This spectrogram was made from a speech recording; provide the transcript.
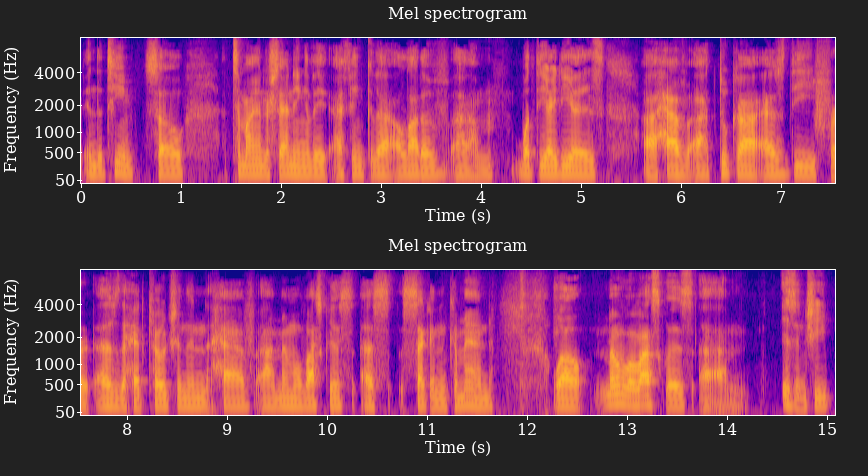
in the team. So, to my understanding, they I think that a lot of um, what the idea is uh, have uh, Tuca as the for, as the head coach, and then have uh, Memo Vasquez as second in command. Well, Memo Vasquez um, isn't cheap.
